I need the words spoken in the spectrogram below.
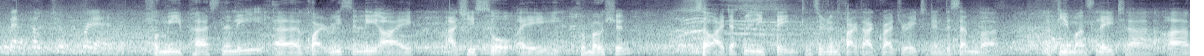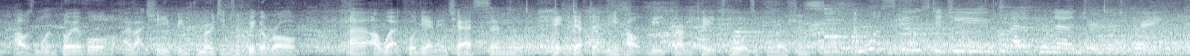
Birkbeck helped your career? For me personally, uh, quite recently I actually saw a promotion. So I definitely think, considering the fact that I graduated in December, a few months later um, I was more employable. I've actually been promoted to a bigger role. Uh, I work for the NHS and it definitely helped me gravitate towards a promotion. And what skills did you develop or learn during your degree?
